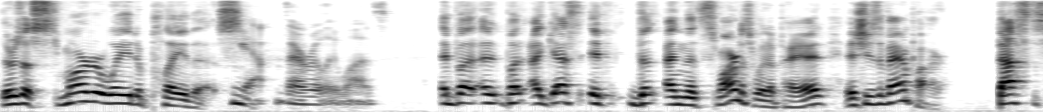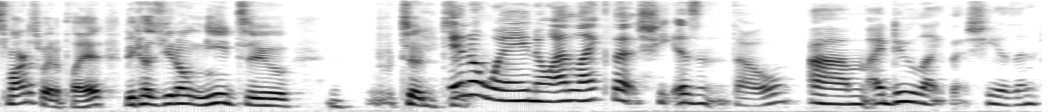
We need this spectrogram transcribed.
There's a smarter way to play this. yeah, there really was. But but I guess if the and the smartest way to play it is she's a vampire. That's the smartest way to play it because you don't need to to, to In a way, no, I like that she isn't though. Um, I do like that she isn't,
